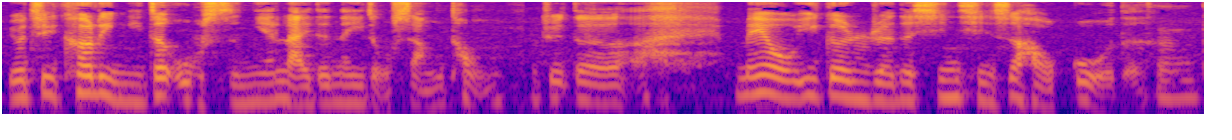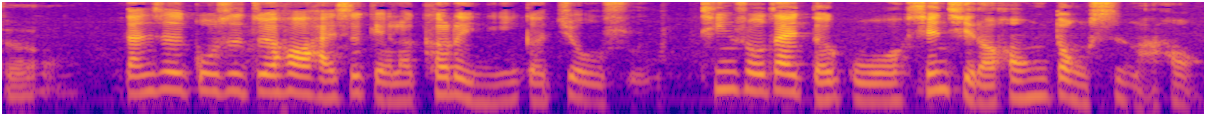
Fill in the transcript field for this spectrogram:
尤其柯里尼这五十年来的那一种伤痛，我觉得，唉，没有一个人的心情是好过的，真的。但是故事最后还是给了柯里尼一个救赎。听说在德国掀起了轰动，是吗？吼。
